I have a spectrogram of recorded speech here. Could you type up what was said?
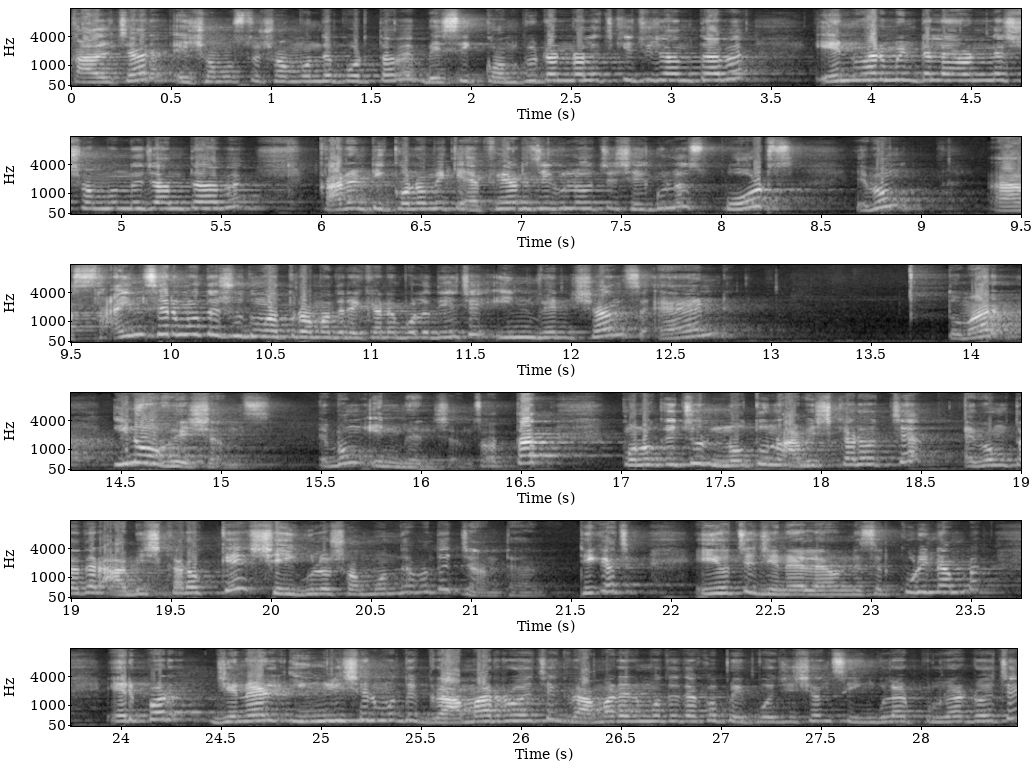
culture এই সমস্ত সম্বন্ধে পড়তে হবে। বেসিক কম্পিউটার নলেজ কিছু জানতে হবে এনভায়রনমেন্টাল অ্যাওয়ারনেস সম্বন্ধে জানতে হবে কারেন্ট ইকোনমিক অ্যাফেয়ার্স যেগুলো হচ্ছে সেগুলো স্পোর্টস এবং সায়েন্সের মধ্যে শুধুমাত্র আমাদের এখানে বলে দিয়েছে ইনভেনশনস অ্যান্ড তোমার ইনোভেশনস এবং ইনভেনশনস অর্থাৎ কোনো কিছুর নতুন আবিষ্কার হচ্ছে এবং তাদের আবিষ্কারককে সেইগুলো সম্বন্ধে আমাদের জানতে হবে। ঠিক আছে? এই হচ্ছে জেনারেল অ্যাওয়ারনেসের কুড়ি নাম্বার এরপর জেনারেল ইংলিশের মধ্যে গ্রামার রয়েছে। গ্রামারের মধ্যে দেখো প্রিপোজিশন সিঙ্গুলার প্লুরাল রয়েছে।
